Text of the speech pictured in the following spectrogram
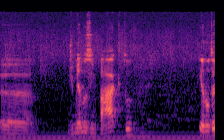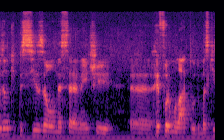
uh, de menos impacto. Eu não estou dizendo que precisam necessariamente reformular tudo, mas que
